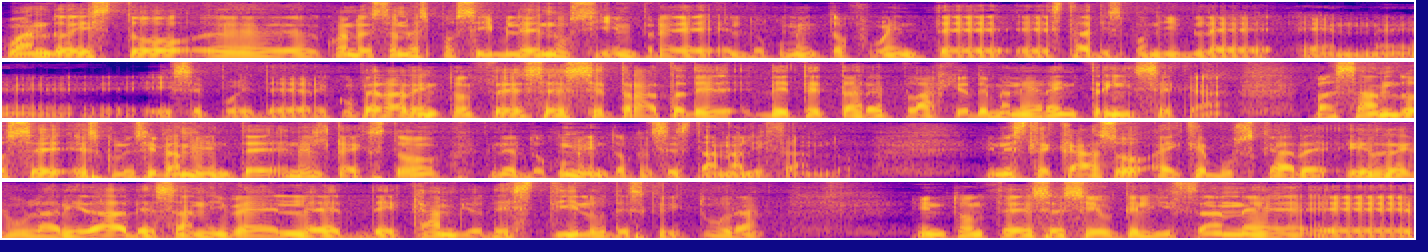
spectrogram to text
Cuando esto, eh, cuando esto no es posible, no siempre el documento fuente está disponible en, eh, y se puede recuperar, entonces se trata de detectar el plagio de manera intrínseca, basándose exclusivamente en el texto, en el documento que se está analizando. En este caso hay que buscar irregularidades a nivel eh, de cambio de estilo de escritura. Entonces se utilizan eh, eh,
